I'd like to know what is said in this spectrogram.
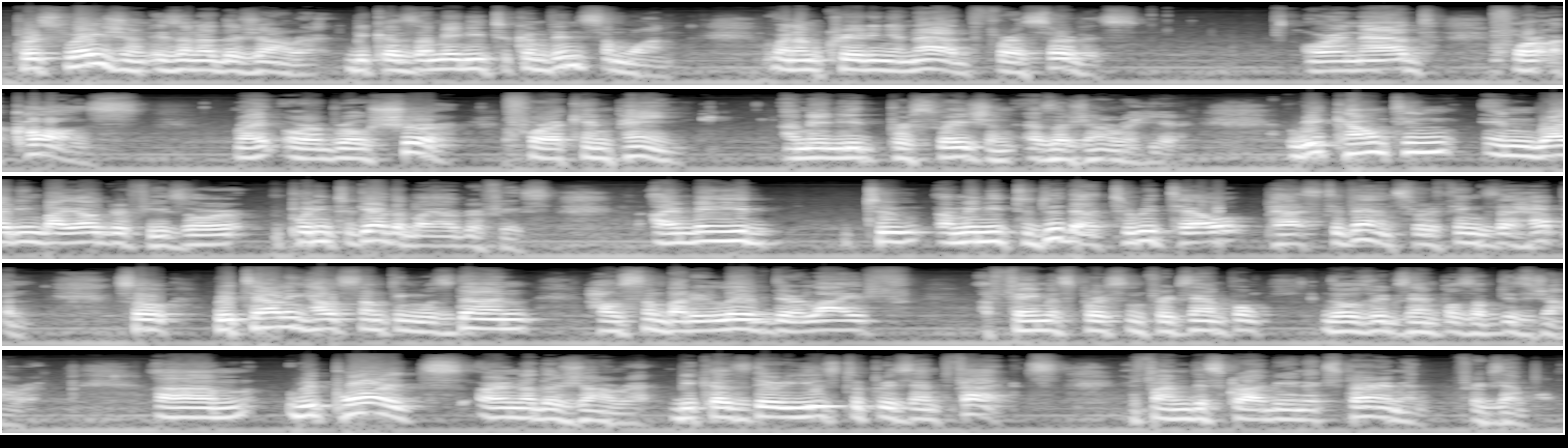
Persuasion is another genre because I may need to convince someone when I'm creating an ad for a service or an ad for a cause, right? Or a brochure for a campaign. I may need persuasion as a genre here. Recounting and writing biographies or putting together biographies. I may need to I may need to do that to retell past events or things that happen. So retelling how something was done, how somebody lived their life, a famous person, for example, those are examples of this genre. Um, reports are another genre because they're used to present facts. If I'm describing an experiment, for example,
